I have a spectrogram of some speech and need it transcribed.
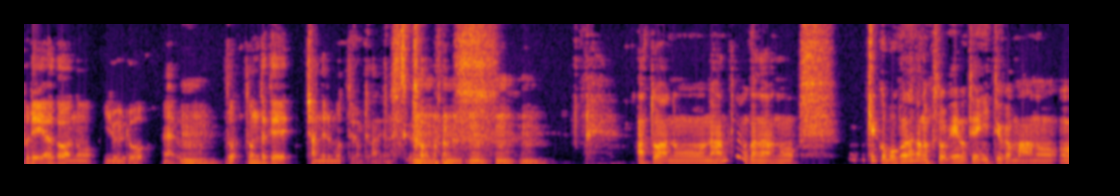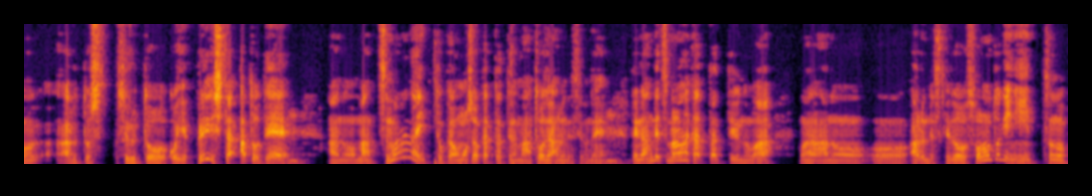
プレイヤー側のいろいろ、なんやろ、うん。ど、どんだけチャンネル持ってるかみたいな感じなんですけど。うんうんうんうん。うんあとあの、なんていうのかな、あの、結構僕の中のクソゲーの定義っていうか、まあ、あの、うんあるとしすると、こう、プレイした後で、うんあの、まあ、つまらないとか面白かったっていうのは、まあ、当然あるんですよね。で、なんでつまらなかったっていうのは、まあ、あの、おあるんですけど、その時に、その、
